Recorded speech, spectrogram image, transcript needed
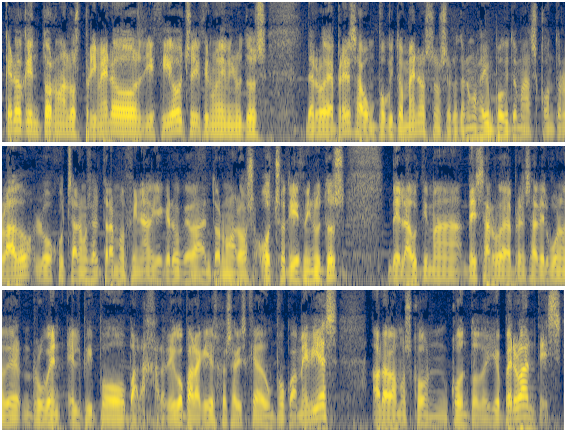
Creo que en torno a los primeros 18, 19 minutos de rueda de prensa, o un poquito menos, no sé, lo tenemos ahí un poquito más controlado. Luego escucharemos el tramo final, que creo que va en torno a los 8 10 minutos de la última, de esa rueda de prensa del bueno de Rubén El Pipo Baraja. Lo digo para aquellos que os habéis quedado un poco a medias. Ahora vamos con, con todo ello. Pero antes,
